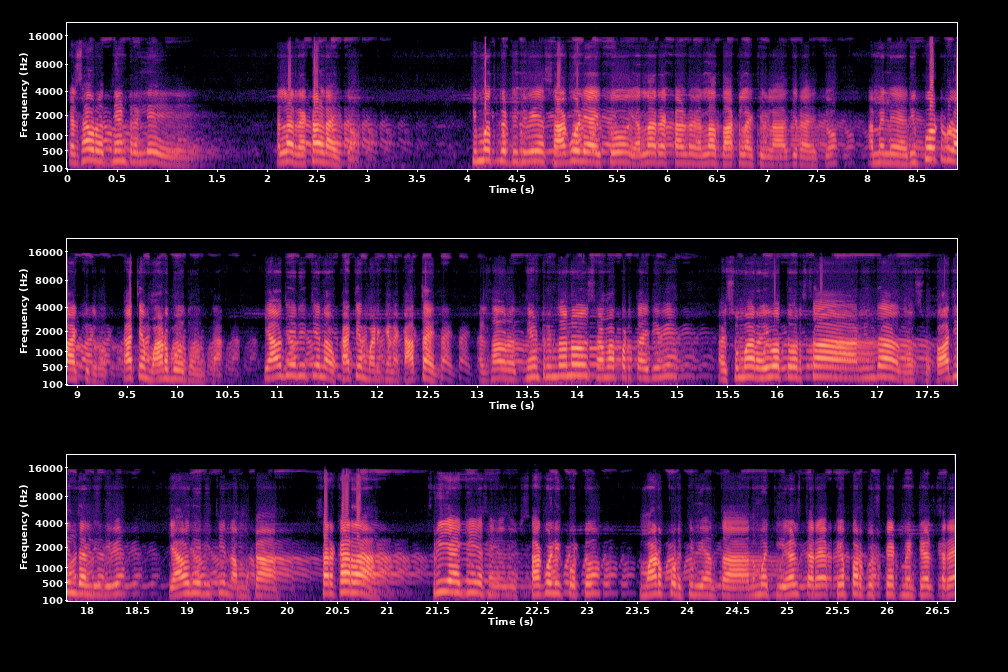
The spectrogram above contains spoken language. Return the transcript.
ಎರಡು ಸಾವಿರದ ಹದಿನೆಂಟರಲ್ಲಿ ಎಲ್ಲ ರೆಕಾರ್ಡ್ ಆಯಿತು. ಕಿಮ್ಮತ್ ಕಟ್ಟಿದ್ವಿ, ಸಾಗುವಳಿ ಆಯಿತು, ಎಲ್ಲ ರೆಕಾರ್ಡ್ ಎಲ್ಲ ದಾಖಲಾತಿಗಳು ಹಾಜರಾಯಿತು. ಆಮೇಲೆ ರಿಪೋರ್ಟ್ಗಳು ಹಾಕಿದ್ರು, ಖಾತೆ ಮಾಡ್ಬೋದು ಅಂತ. ಯಾವುದೇ ರೀತಿ ನಾವು ಖಾತೆ ಮಾಡ್ಕೊಳಕ್ಕೆ ಆಗ್ತಾ ಇಲ್ಲ. ಎರಡು ಸಾವಿರದ ಹದಿನೆಂಟರಿಂದನೂ ಶ್ರಮ ಪಡ್ತಾ ಇದ್ದೀವಿ. ಸುಮಾರು ಐವತ್ತು ವರ್ಷದಿಂದ ಸ್ವಾಧೀನದಲ್ಲಿದ್ದೀವಿ. ಯಾವುದೇ ರೀತಿ ನಮ್ಮ ಸರ್ಕಾರ ಫ್ರೀಯಾಗಿ ಸಾಗುವಳಿ ಕೊಟ್ಟು ಮಾಡ್ಕೊಡ್ತೀವಿ ಅಂತ ಅನುಮತಿ ಹೇಳ್ತಾರೆ ಪೇಪರ್ ಸ್ಟೇಟ್ಮೆಂಟ್ ಹೇಳ್ತಾರೆ,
